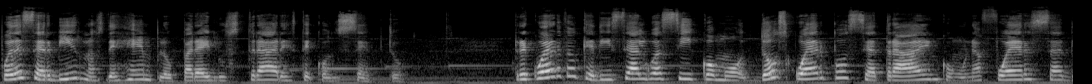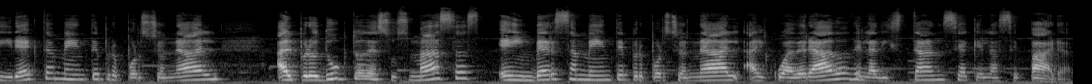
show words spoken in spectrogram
Puede servirnos de ejemplo para ilustrar este concepto. Recuerdo que dice algo así como dos cuerpos se atraen con una fuerza directamente proporcional al producto de sus masas e inversamente proporcional al cuadrado de la distancia que las separa.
